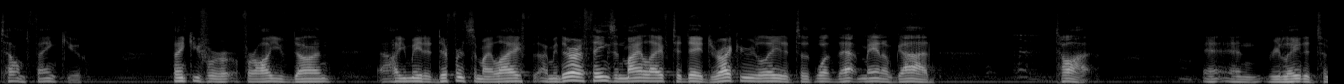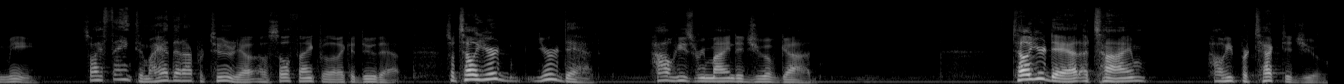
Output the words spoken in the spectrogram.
tell him thank you. Thank you for, for all you've done, how you made a difference in my life. I mean, there are things in my life today directly related to what that man of God taught and, and related to me. So I thanked him. I had that opportunity. I, I was so thankful that I could do that. So tell your, your dad how he's reminded you of God. Tell your dad a time how he protected you.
